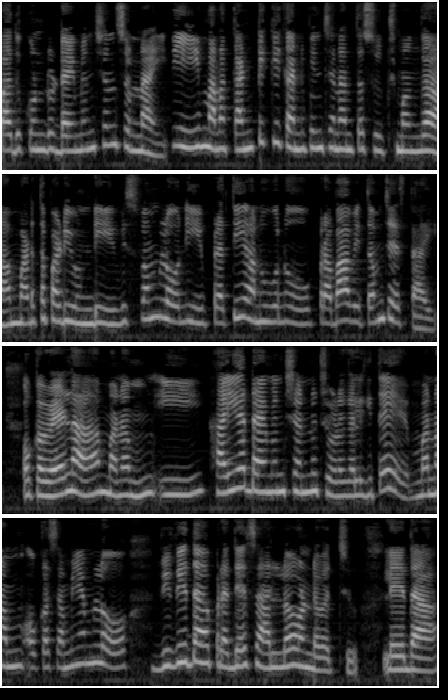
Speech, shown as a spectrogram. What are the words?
పదకొండు డైమెన్షన్స్ ఉన్నాయి. ఇది మన కంటికి కనిపించినంత సూక్ష్మంగా మడతపడి ఉండి విశ్వంలోని ప్రతి అణువును ప్రభావితం చేస్తాయి. ఒకవేళ మనం ఈ హయ్యర్ డైమెన్షన్ను చూడగలిగితే మనం ఒక సమయంలో వివిధ ప్రదేశాల్లో ఉండవచ్చు లేదా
